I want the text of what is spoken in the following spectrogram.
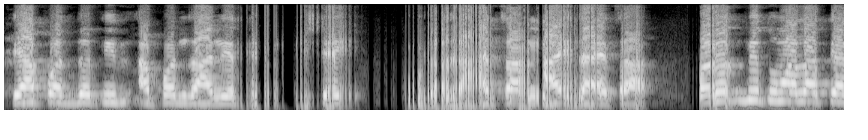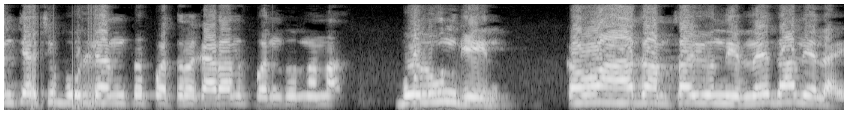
त्या पद्धतीत आपण जाण्याचा विषय कुठं जायचा नाही जायचा परत मी तुम्हाला त्यांच्याशी बोलल्यानंतर पत्रकारांना बंधूंना बोलवून घेईन. कवा आज आमचा यो निर्णय झालेला आहे.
